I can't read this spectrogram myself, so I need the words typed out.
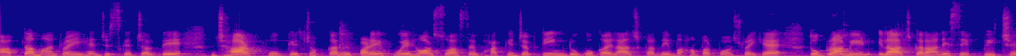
आपदा मान रहे हैं जिसके चलते झाड़ फूक के चक्कर में पड़े हुए हैं और स्वास्थ्य विभाग की जब टीम लोगों का इलाज करने वहाँ पर पहुँच रही है तो ग्रामीण इलाज कराने से पीछे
